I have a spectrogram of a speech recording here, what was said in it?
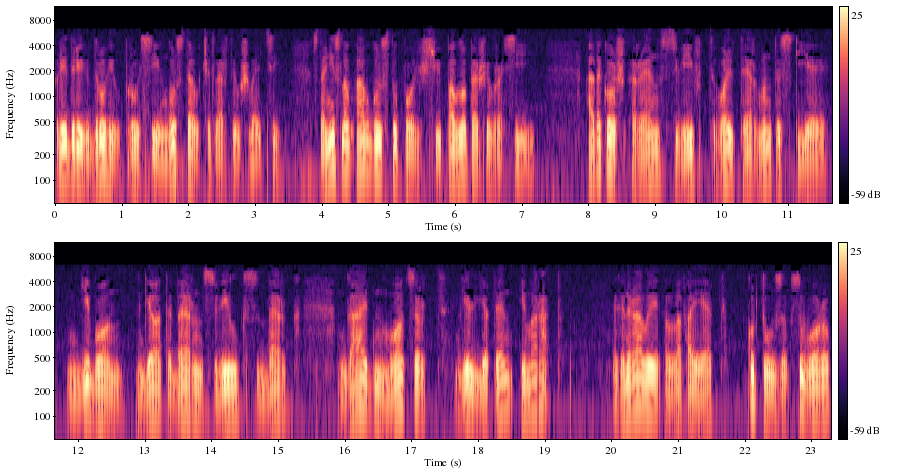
Фрідріх II в Прусії, Густав IV в Швеції, Станіслав Август у Польщі, Павло І в Росії, а також Рен, Свіфт, Вольтер, Монтеск'є, Гібон, Гете, Бернс, Вілкс, Берг, Гайден, Моцарт, Гільйотен і Марат, генерали Лафаєт, Кутузов, Суворов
